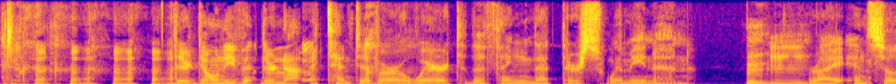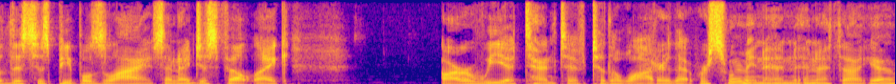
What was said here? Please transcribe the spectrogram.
they don't even they're not attentive or aware to the thing that they're swimming in. Hmm. Right? And so this is people's lives and I just felt like are we attentive to the water that we're swimming in? And I thought, yeah,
